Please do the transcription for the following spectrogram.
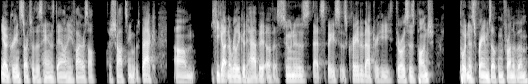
you know, Green starts with his hands down. He fires off his shots and he moves back. Um, he got in a really good habit of as soon as that space is created after he throws his punch, putting his frames up in front of him.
